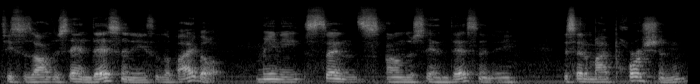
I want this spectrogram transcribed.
Jesus understand destiny is the Bible, meaning saints understand destiny. They said my portion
